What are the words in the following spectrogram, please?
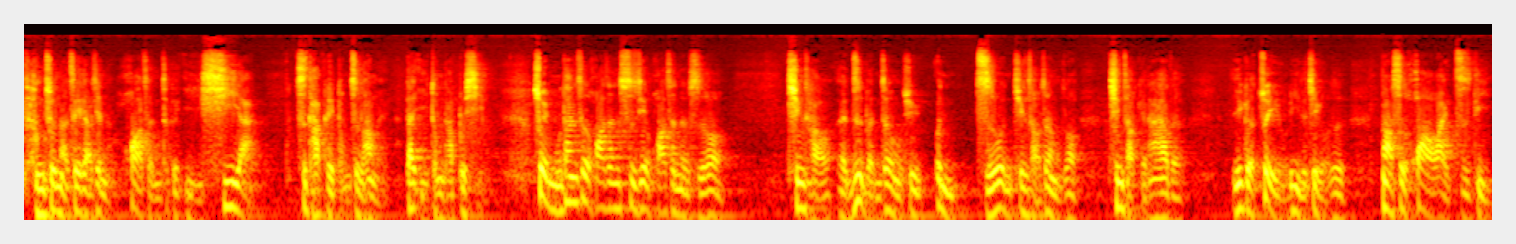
恒春啊这条线画成这个以西啊是他可以统治的范围，但以东他不行。所以牡丹社发生事件发生的时候，清朝呃日本政府去问质问清朝政府说，清朝给他的一个最有利的借口是那是化外之地。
